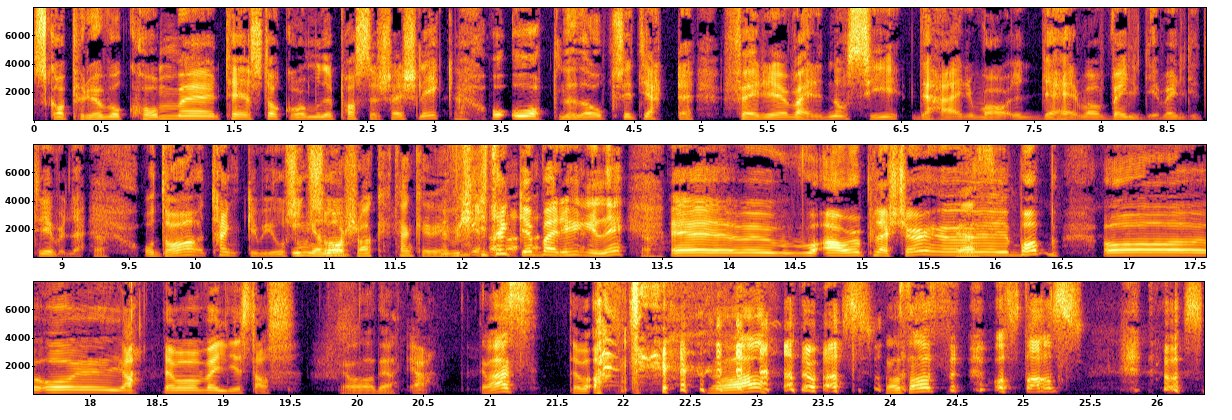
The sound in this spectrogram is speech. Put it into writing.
Skal prøve å komme til Stockholm, og det passer seg slik. Og åpne da opp sitt hjerte for verden og si det her var, det her var veldig, veldig trivelig. Og da tenker vi jo som Ingen så årsak, tenker vi. vi tenker bare hyggelig. Uh, our pleasure, eh, Bob. Og, og ja, det var veldig stas. Det var det. Ja. Det var S. Det var Det var, Det var så, det var stas. og stas. Stas.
